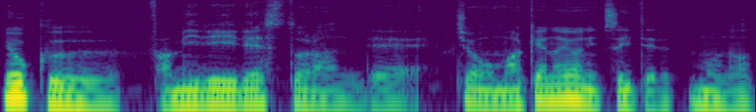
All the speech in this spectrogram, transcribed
よくファミリーレストランで一応おまけのようについてるもの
